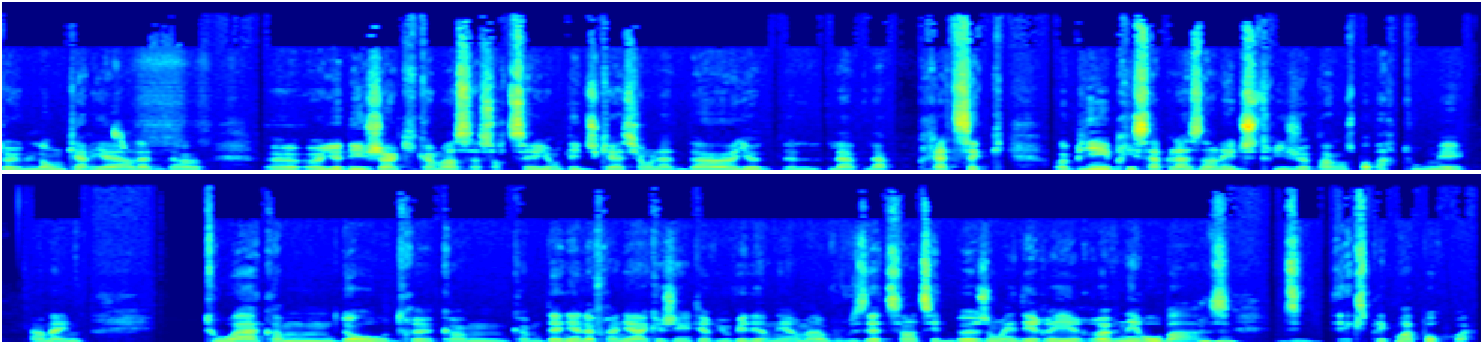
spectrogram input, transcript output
tu as une longue carrière là-dedans? Euh, euh, il y a des gens qui commencent à sortir, ils ont de l'éducation là-dedans. La, la, pratique a bien pris sa place dans l'industrie, je pense. Pas partout, mais quand même toi, comme d'autres, comme, comme Daniel Lafrenière que j'ai interviewé dernièrement, vous vous êtes senti le besoin de revenir aux bases. Mhm. Explique-moi pourquoi.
